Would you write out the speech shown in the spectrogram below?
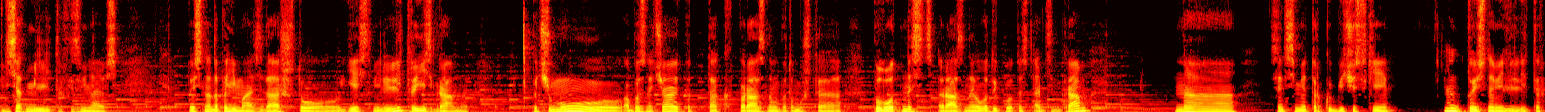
50 миллилитров, извиняюсь. То есть надо понимать, да, что есть миллилитры, есть граммы. Почему обозначают так по-разному? Потому что плотность разная. У воды плотность 1 грамм на сантиметр кубический, ну, то есть на миллилитр.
